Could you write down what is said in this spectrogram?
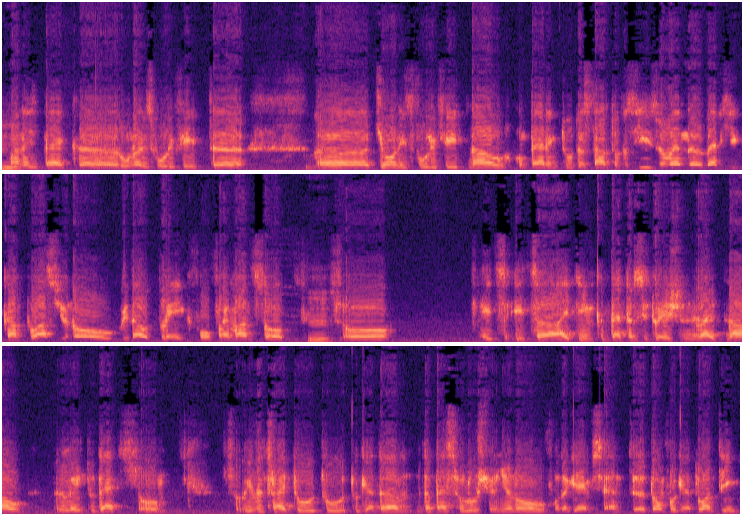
Mane is back, uh, Runar is fully fit. Uh, Uh, John is fully fit now, comparing to the start of the season when uh, when he come to us, you know, without playing for five months. So, so it's it's uh, I think a better situation right now related to that. So, so we will try to to, to get the, the best solution, you know, for the games. And uh, don't forget one thing:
